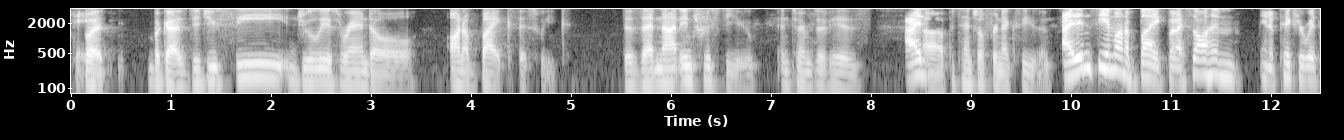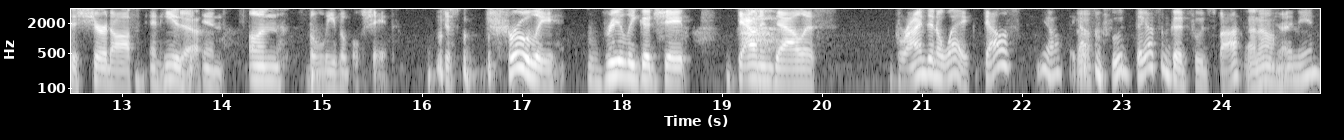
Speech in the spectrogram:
tape. But but guys, did you see Julius Randle on a bike this week? Does that not interest you in terms of his uh, potential for next season? I didn't see him on a bike, but I saw him in a picture with his shirt off, and he is yeah. in unbelievable shape. Just truly, really good shape down in Dallas, grinding away. Dallas, you know, they got yeah. some food. They got some good food spots. I know. You know what I mean?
